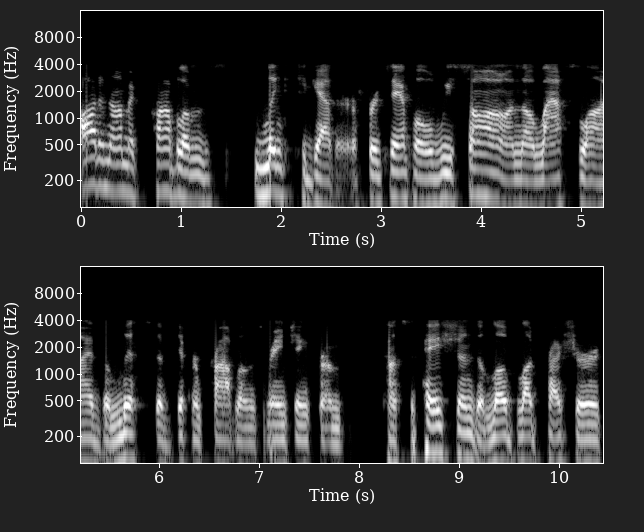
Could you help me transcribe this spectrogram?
autonomic problems linked together? For example, we saw on the last slide the list of different problems ranging from constipation to low blood pressure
